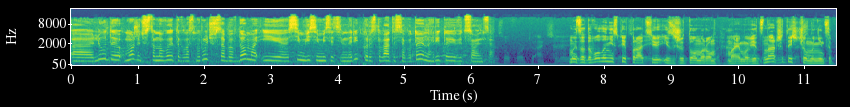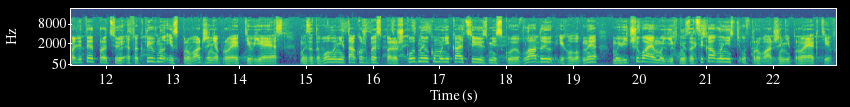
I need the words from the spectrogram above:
Е, Люди можуть встановити власноруч в себе вдома і 7-8 місяців на рік користуватися водою нагрітою від сонця. Ми задоволені співпрацею із Житомиром. Маємо відзначити, що муніципалітет працює ефективно із впровадження проєктів ЄС. Ми задоволені також безперешкодною комунікацією з міською владою, і головне, ми відчуваємо їхню зацікавленість у впровадженні проєктів.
